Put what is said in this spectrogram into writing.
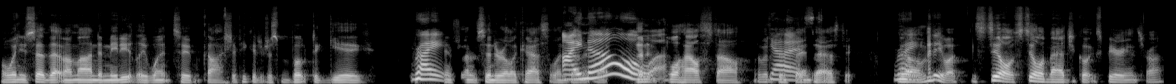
Well, when you said that, my mind immediately went to, gosh, if he could have just booked a gig right in front of Cinderella Castle and I know it, it full house style, That would have yes. been fantastic. Right. Um, anyway, still, still a magical experience, right?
